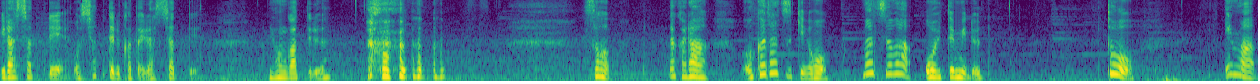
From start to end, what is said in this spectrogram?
いらっしゃっておっしゃってる方いらっしゃって日本語合ってる？そう。だからお片付けをまずは終えてみると今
